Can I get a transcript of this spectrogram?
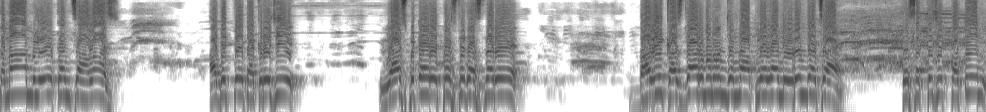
तमाम युवकांचा आवाज आदित्य ठाकरेजी व्यासपीठावर उपस्थित असणारे भावी खासदार म्हणून ज्यांना आपल्याला निवडून द्यायचं आहे ते सत्यजित पाटील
